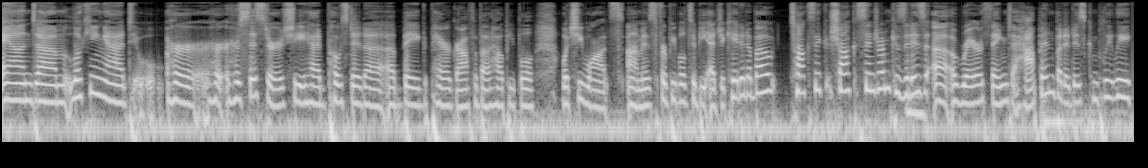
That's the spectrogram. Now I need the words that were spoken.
And um, looking at her, her her sister, she had posted a, a big paragraph about how people what she wants um, is for people to be educated about toxic shock syndrome because it is a, a rare thing to happen, but it is completely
